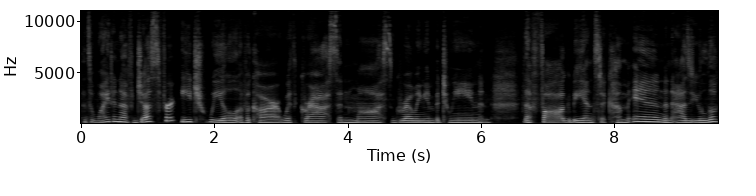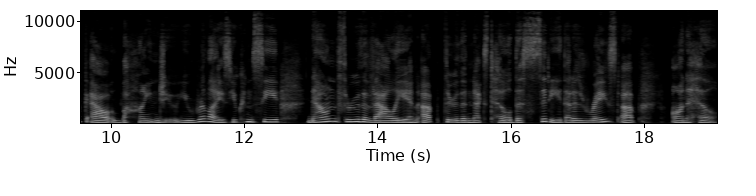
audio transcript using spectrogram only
that's wide enough just for each wheel of a car with grass and moss growing in between. And the fog begins to come in. And as you look out behind you, you realize you can see down through the valley and up through the next hill this city that is raised up on a hill,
